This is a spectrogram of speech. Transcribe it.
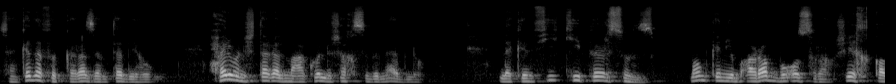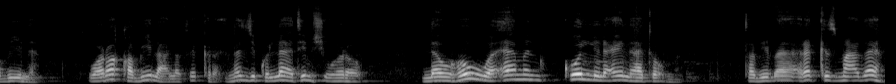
عشان كده في الكرازة انتبهوا حلو نشتغل مع كل شخص بنقابله لكن في كي بيرسونز ممكن يبقى رب أسرة شيخ قبيلة وراه قبيلة على فكرة الناس دي كلها تمشي وراه. لو هو آمن كل العيلة هتؤمن. طب يبقى ركز مع ده.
